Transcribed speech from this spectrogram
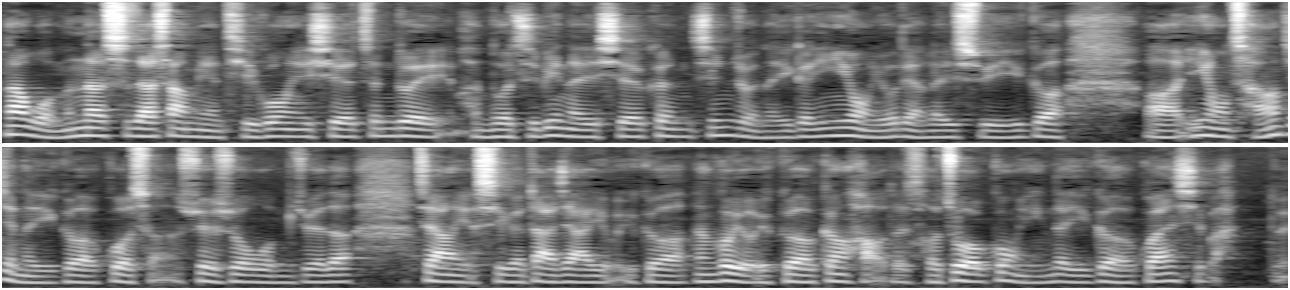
那我们呢是在上面提供一些针对很多疾病的一些更精准的一个应用，有点类似于一个啊、应用场景的一个过程。所以说我们觉得这样也是一个大家有一个能够有一个更好的合作共赢的一个关系吧。对。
